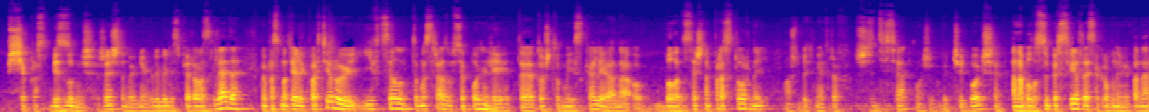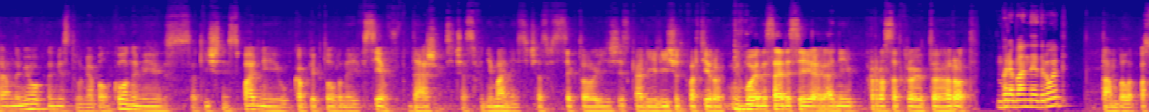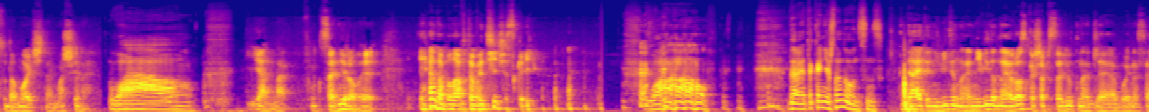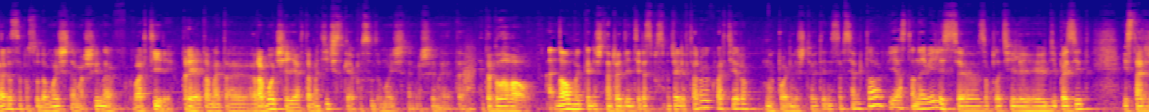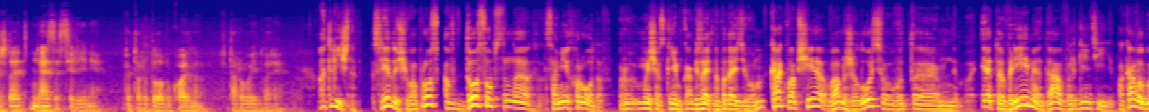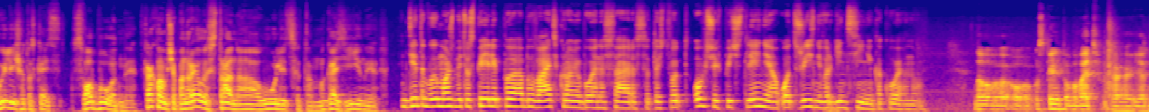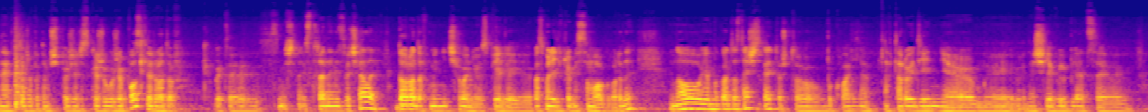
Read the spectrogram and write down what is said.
вообще просто безумнейшая женщина, мы в нее влюбились с первого взгляда. Мы посмотрели квартиру, и в целом-то мы сразу все поняли. Это то, что мы искали, она была достаточно просторной, может быть, метров 60, может быть, чуть больше. Она была супер светлой, с огромными панорамными окнами, с двумя балконами, с отличной спальней, укомплектованной все, даже сейчас, внимание, сейчас все, кто искали или ищут квартиру в Буэнос-Айресе, они просто откроют рот. Барабанная дробь? Там была посудомоечная машина. Вау! И она функционировала, и она была автоматической. Вау! Да, это, конечно, нонсенс. Да, это невиданная, невиданная роскошь абсолютно для Буэнос-Айреса посудомоечная машина в квартире. При этом это рабочая и автоматическая посудомоечная машина. Это, это было вау. Но мы, конечно, ради интереса посмотрели вторую квартиру. Мы поняли, что это не совсем то. И остановились, э, заплатили депозит и стали ждать дня заселения, которое было буквально 2 января. Отлично. Следующий вопрос до, собственно, самих родов. Мы сейчас к ним обязательно подойдем. Как вообще вам жилось вот э, это время да, в Аргентине, пока вы были еще, так сказать, свободны? Как вам вообще понравилась страна, улицы, там, магазины? Где-то вы, может быть, успели побывать, кроме Буэнос-Айреса? То есть вот общее впечатление от жизни в Аргентине, какое оно? Ну, успели побывать, э, я на это тоже потом чуть позже расскажу, уже после родов бы это смешно и странно не звучало. До родов мы ничего не успели посмотреть, кроме самого города. Но я могу однозначно сказать то, что буквально на второй день э, мы начали влюбляться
